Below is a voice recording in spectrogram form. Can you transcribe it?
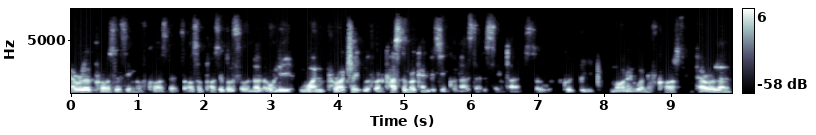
parallel processing. Of course, that's also possible. So not only one project with one customer can be synchronized at the same time. So it could be more than one, of course, parallel.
